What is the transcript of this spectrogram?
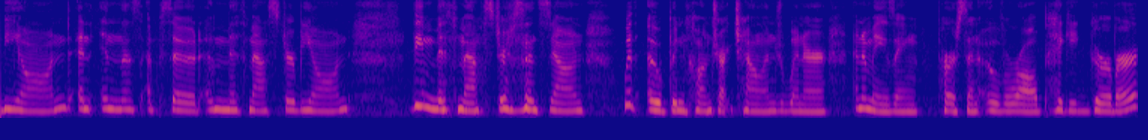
Beyond. And in this episode of Mythmaster Beyond, the Mythmaster sits down with Open Contract Challenge winner and amazing person overall, Peggy Gerber,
